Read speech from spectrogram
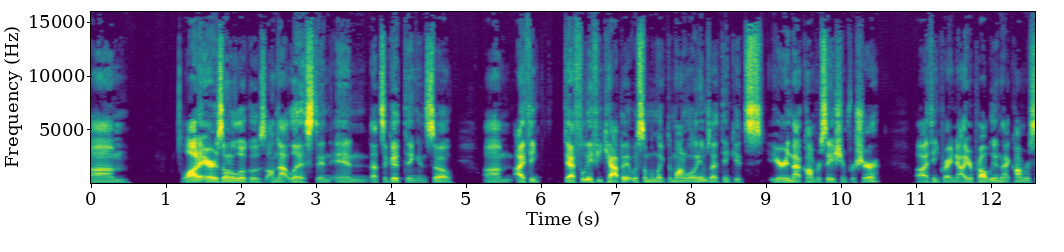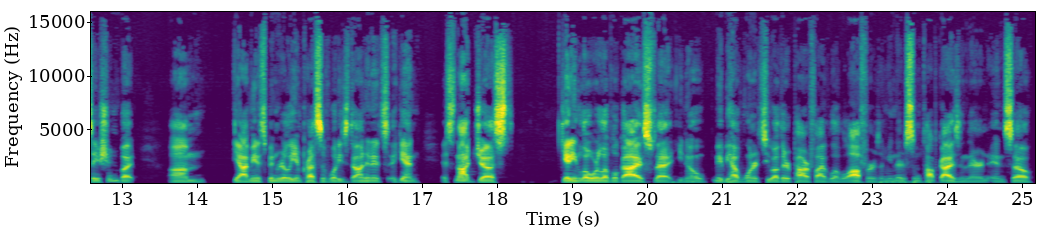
um, a lot of Arizona logos on that list, and and that's a good thing. And so um, I think definitely if you cap it with someone like Demond Williams, I think it's you're in that conversation for sure. Uh, I think right now you're probably in that conversation, but um, yeah, I mean it's been really impressive what he's done, and it's again, it's not just getting lower level guys that you know maybe have one or two other Power Five level offers. I mean, there's some top guys in there, and and so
